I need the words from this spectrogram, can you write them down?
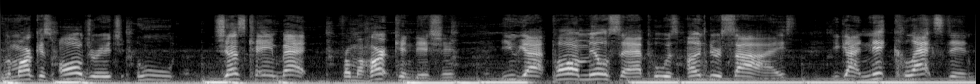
LaMarcus Aldridge, who just came back from a heart condition. You got Paul Millsap, who is undersized. You got Nick Claxton,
